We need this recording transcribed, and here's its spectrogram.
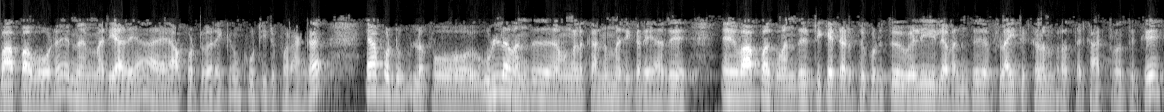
பாப்பாவோட என்ன மரியாதையாக ஏர்போர்ட் வரைக்கும் கூட்டிகிட்டு போகிறாங்க ஏர்போர்ட்டுக்குள்ளே போ உள்ளே வந்து அவங்களுக்கு அனுமதி கிடையாது. என் வந்து டிக்கெட் எடுத்து கொடுத்து வெளியில் வந்து ஃப்ளைட்டு கிளம்புறத காட்டுறதுக்கு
